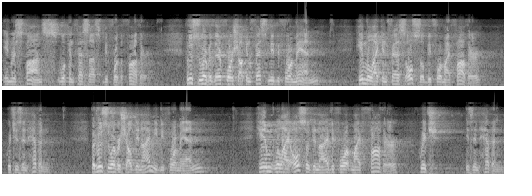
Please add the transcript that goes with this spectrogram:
in response, will confess us before the Father. Whosoever therefore shall confess me before men, him will I confess also before my Father, which is in heaven. But whosoever shall deny me before men, him will I also deny before my Father, which is in heaven.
